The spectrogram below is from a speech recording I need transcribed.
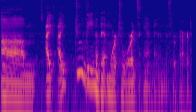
Um, I, I do lean a bit more towards Ant Man in this regard.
